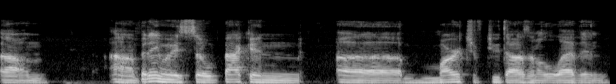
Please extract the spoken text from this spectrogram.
Um, uh, but anyways, so back in uh, March of 2011,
